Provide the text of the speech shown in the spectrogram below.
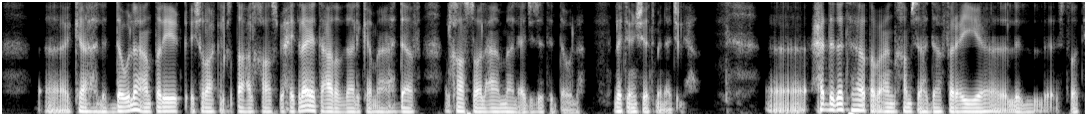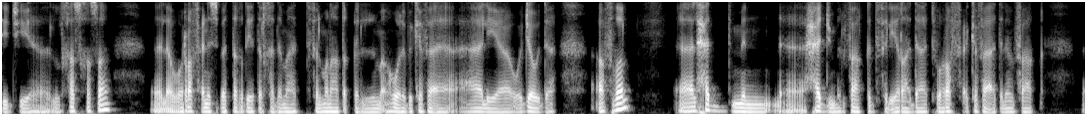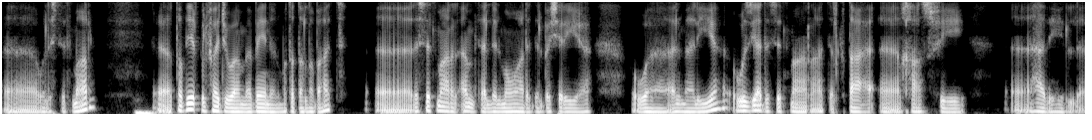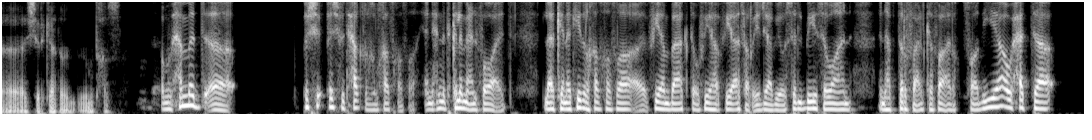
آه، كاهل الدولة عن طريق إشراك القطاع الخاص بحيث لا يتعارض ذلك مع أهداف الخاصة والعامة لأجهزة الدولة التي أنشئت من أجلها. حددتها طبعا خمس أهداف فرعية للاستراتيجية للخصخصة لو رفع نسبة تغذية الخدمات في المناطق المأهولة بكفاءة عالية وجودة أفضل الحد من حجم الفاقد في الإيرادات ورفع كفاءة الإنفاق والاستثمار تضييق الفجوة ما بين المتطلبات الاستثمار الأمثل للموارد البشرية والمالية وزيادة استثمارات القطاع الخاص في هذه الشركات المتخصصة. أبو محمد إيش إيش بتحقق الخصخصة؟ يعني إحنا نتكلم عن الفوائد، لكن أكيد الخصخصة فيها امباكت أو فيها فيها أثر إيجابي أو سلبي سواء إنها بترفع الكفاءة الاقتصادية أو حتى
